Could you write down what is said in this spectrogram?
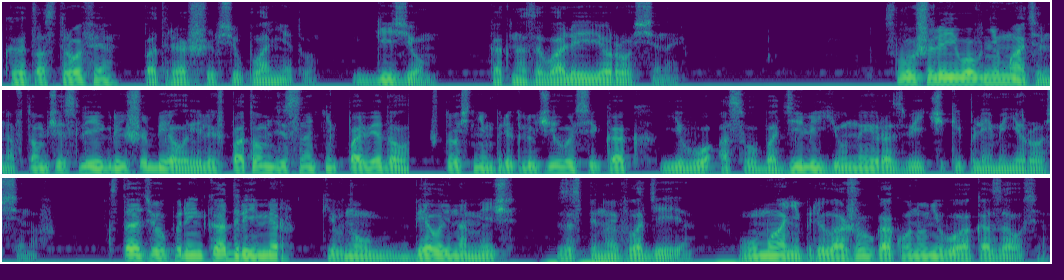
к катастрофе, потрясшей всю планету. Гизем, как называли ее Россины. Слушали его внимательно, в том числе и Гриша Белый, и лишь потом десантник поведал, что с ним приключилось и как его освободили юные разведчики племени Россинов. Кстати, у паренька Дример — кивнул Белый на меч за спиной Владея. «Ума не приложил, как он у него оказался».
